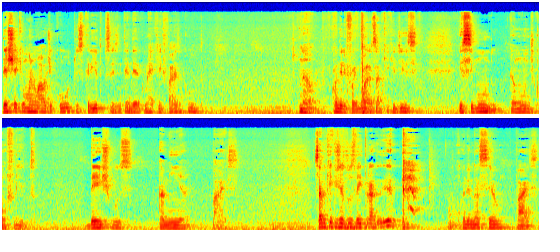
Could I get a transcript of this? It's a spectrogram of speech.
Deixei aqui um manual de culto escrito para vocês entenderem como é que faz o culto. Não. Quando ele foi embora, sabe o que, que disse? Esse mundo é um mundo de conflito deixo-vos a minha paz. Sabe o que, que Jesus veio trazer quando ele nasceu? Paz.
